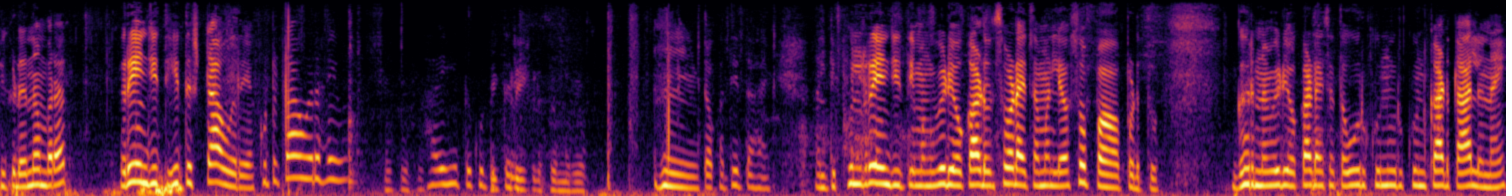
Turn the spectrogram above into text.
इकडं नंबरात रेंज इथे इथंच टावर आहे. कुठं टावर आहे हो? हाय इथं कुठं तरी. हम्म तो का तिथं आहे. आणि ती फुल रेंज येते मग व्हिडिओ काढून सोडायचा म्हणल्यावर सोपा पडतो. घरनं व्हिडिओ काढायचा तर उरकून उरकून काढता आलं नाही.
